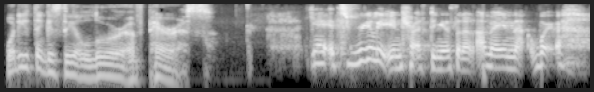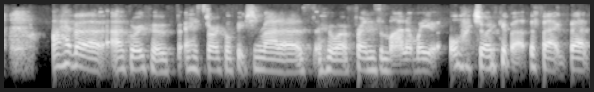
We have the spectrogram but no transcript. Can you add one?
What do you think is the allure of Paris? Yeah, it's really interesting, isn't it? I mean, I have a, a, group of historical fiction writers who are friends of mine, and we all joke about the fact that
